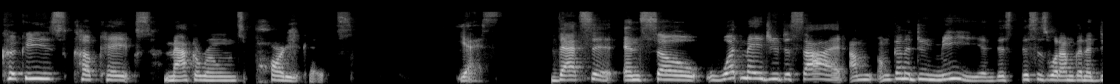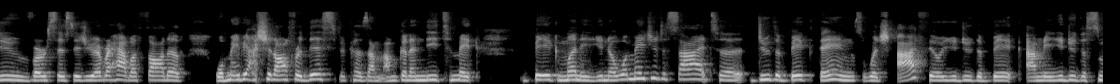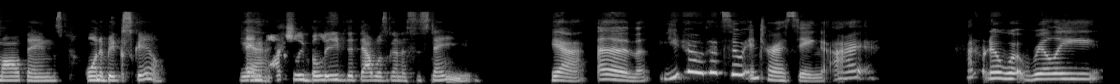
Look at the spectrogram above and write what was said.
cookies, cupcakes, macaroons, party cakes. Yes. That's it. And so what made you decide I'm I'm going to do me and this this is what I'm going to do versus did you ever have a thought of well maybe I should offer this because I'm I'm going to need to make big money. You know, what made you decide to do the big things which I feel you do the big I mean you do the small things on a big scale. Yeah. And actually believe that that was going to sustain you. Yeah. Um you know that's so interesting. I I don't know what really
